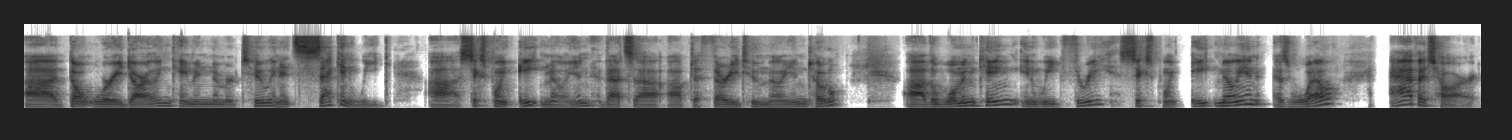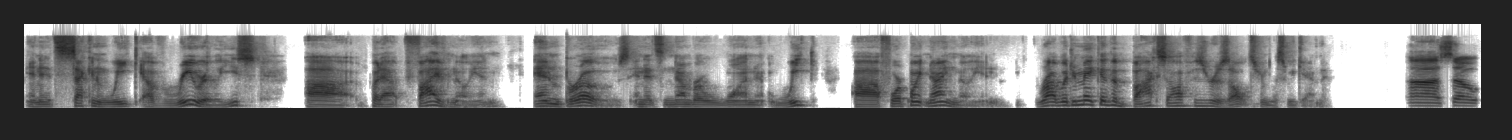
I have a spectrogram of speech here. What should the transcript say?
Uh, Don't Worry, Darling came in number two in its second week, uh, 6.8 million. That's uh, up to 32 million total. Uh, the Woman King in week three, 6.8 million as well. Avatar in its second week of re-release uh, put out 5 million. And Bros in its number one week, uh, 4.9 million. Rob, what do you make of the box office results from this weekend? Uh, so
